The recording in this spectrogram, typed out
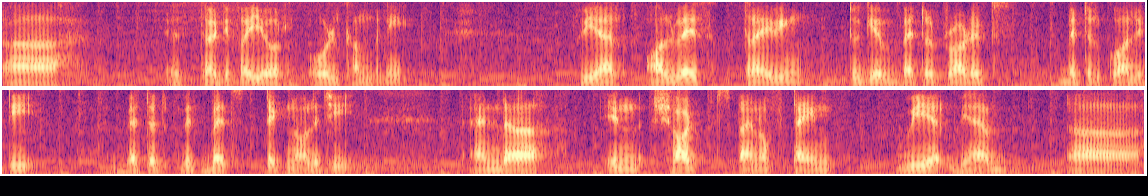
uh, is 35 year old company. We are always thriving to give better products, better quality, better with best technology, and uh, in short span of time, we we have uh,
